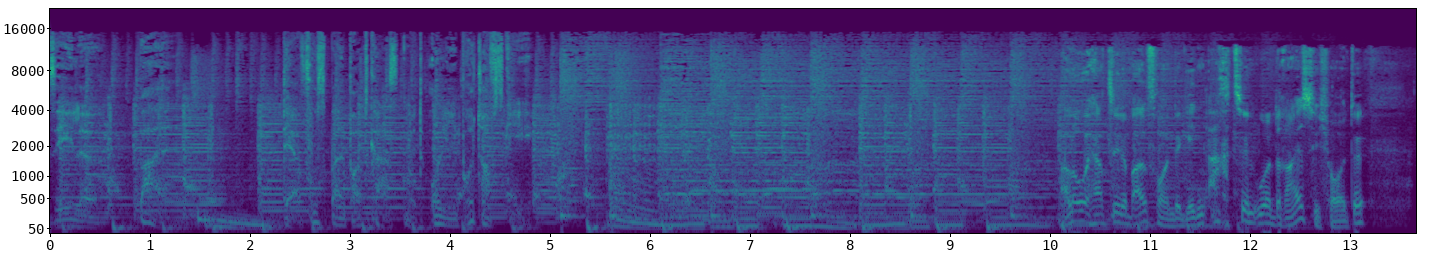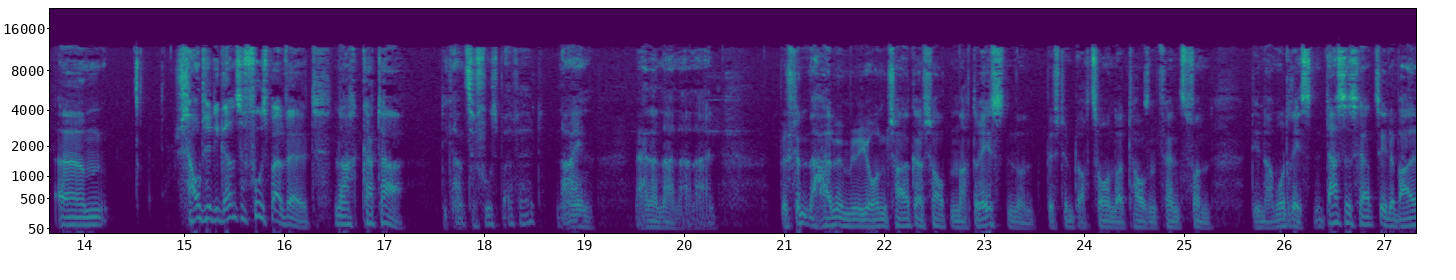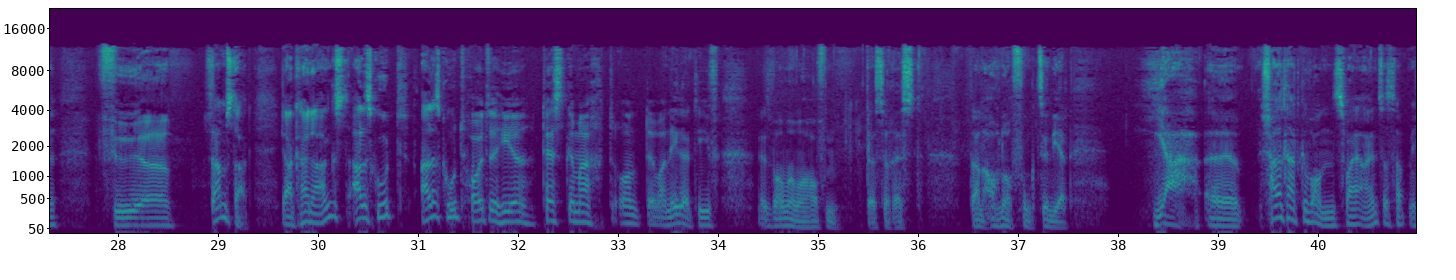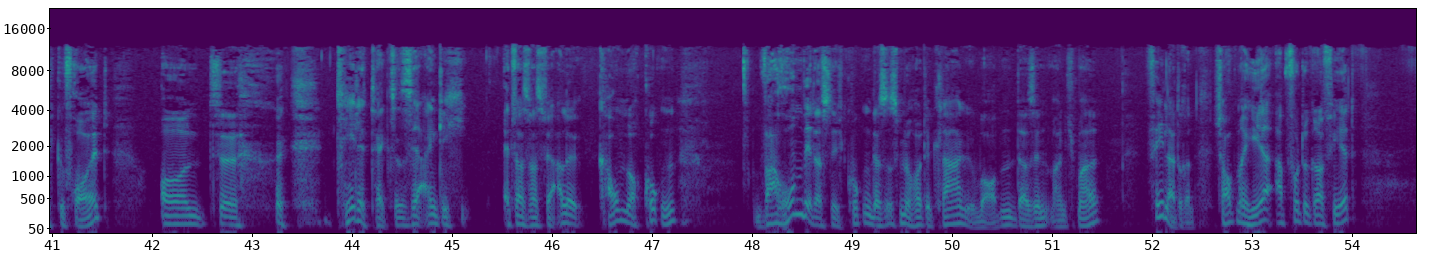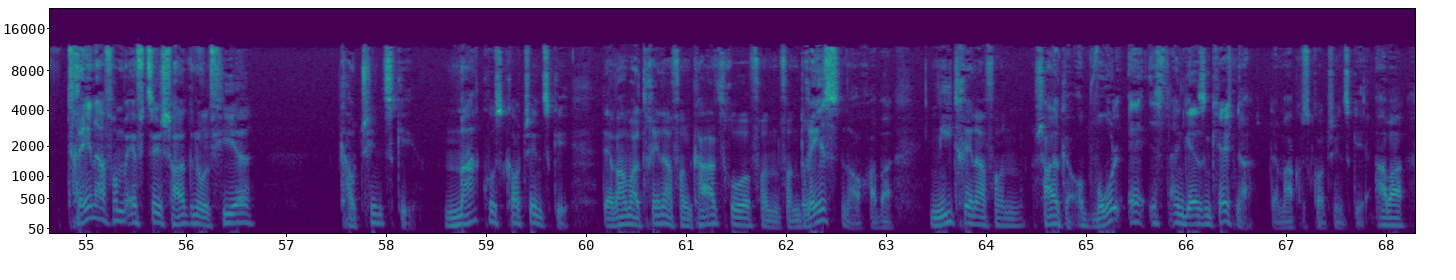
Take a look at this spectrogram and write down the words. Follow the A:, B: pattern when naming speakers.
A: Seele, Ball. Der Fußball-Podcast mit Uli Potowski.
B: Hallo, herzliche Ballfreunde. Gegen 18.30 Uhr heute ähm, schaute die ganze Fußballwelt nach Katar. Die ganze Fußballwelt? Nein, nein, nein, nein, nein, nein. Bestimmt eine halbe Million Schalker schauten nach Dresden und bestimmt auch 200.000 Fans von Dynamo Dresden. Das ist Herz, Ball für Samstag. Ja, keine Angst, alles gut, alles gut. Heute hier Test gemacht und der war negativ. Jetzt wollen wir mal hoffen, dass der Rest dann auch noch funktioniert. Ja, äh, Schalke hat gewonnen, 2-1, das hat mich gefreut. Und äh, Teletext, das ist ja eigentlich etwas, was wir alle kaum noch gucken. Warum wir das nicht gucken, das ist mir heute klar geworden. Da sind manchmal Fehler drin. Schaut mal hier, abfotografiert. Trainer vom FC Schalke 04, Kauczynski. Markus Kauczynski. Der war mal Trainer von Karlsruhe, von, von Dresden auch, aber nie Trainer von Schalke. Obwohl er ist ein Gelsenkirchner, der Markus Kauczynski. Aber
